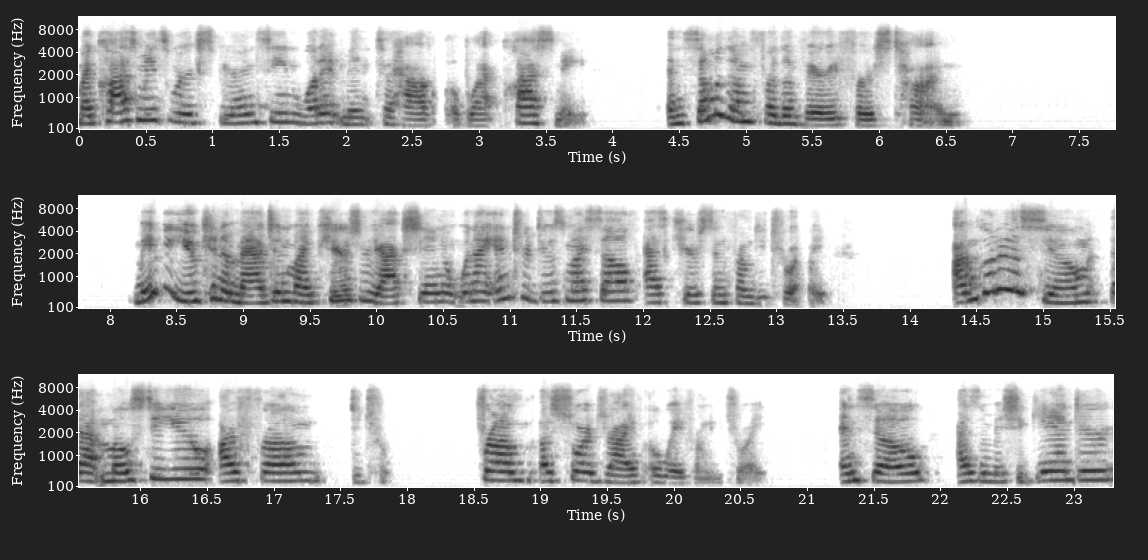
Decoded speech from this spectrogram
my classmates were experiencing what it meant to have a Black classmate, and some of them for the very first time. Maybe you can imagine my peers' reaction when I introduced myself as Kirsten from Detroit. I'm going to assume that most of you are from Detroit, from a short drive away from Detroit. And so, as a Michigander,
